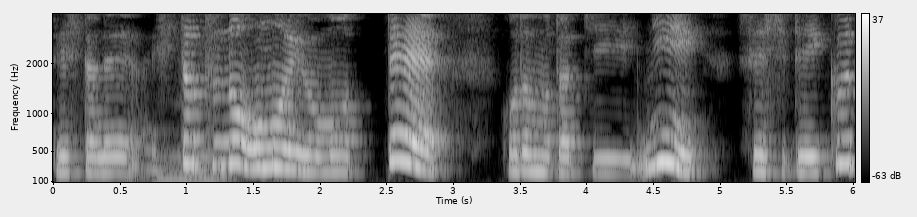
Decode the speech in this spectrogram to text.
でしたね。うん一つの思いを持って、子供たちに接していくっ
